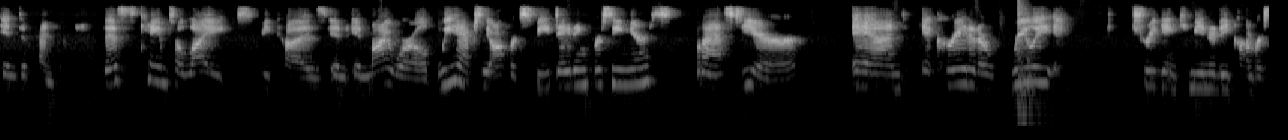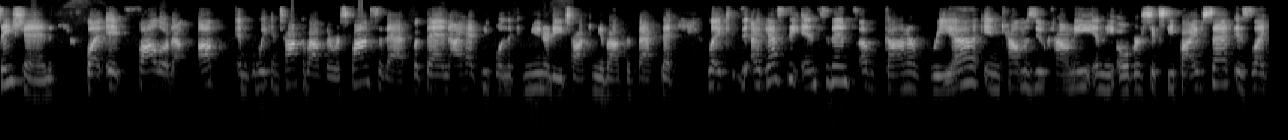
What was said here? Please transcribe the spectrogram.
independently. This came to light because in, in my world, we actually offered speed dating for seniors last year, and it created a really intriguing community conversation. But it followed up, and we can talk about the response to that. But then I had people in the community talking about the fact that like I guess the incidence of gonorrhea in Kalamazoo County in the over 65 set is like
